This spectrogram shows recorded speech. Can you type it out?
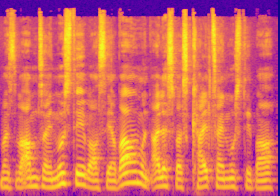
was warm sein musste, war sehr warm und alles, was kalt sein musste, war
